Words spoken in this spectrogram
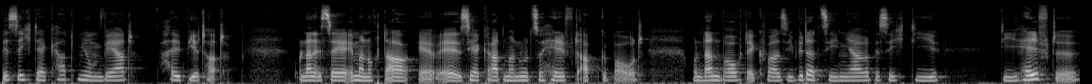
bis sich der Cadmiumwert halbiert hat. Und dann ist er ja immer noch da. Er, er ist ja gerade mal nur zur Hälfte abgebaut. Und dann braucht er quasi wieder zehn Jahre, bis sich die, die Hälfte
